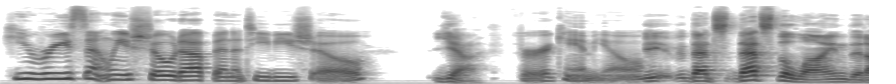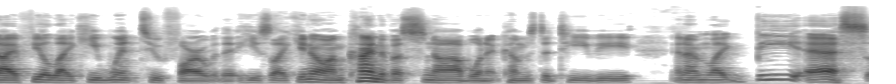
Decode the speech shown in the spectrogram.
he recently showed up in a TV show. Yeah. For a cameo. It, that's that's the line that I feel like he went too far with it. He's like, you know, I'm kind of a snob when it comes to TV. And I'm like, BS.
